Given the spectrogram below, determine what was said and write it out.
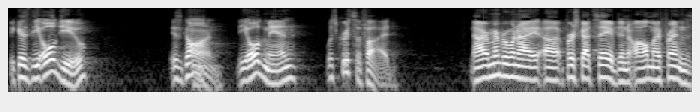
because the old you is gone. The old man was crucified. Now, I remember when I uh, first got saved, and all my friends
